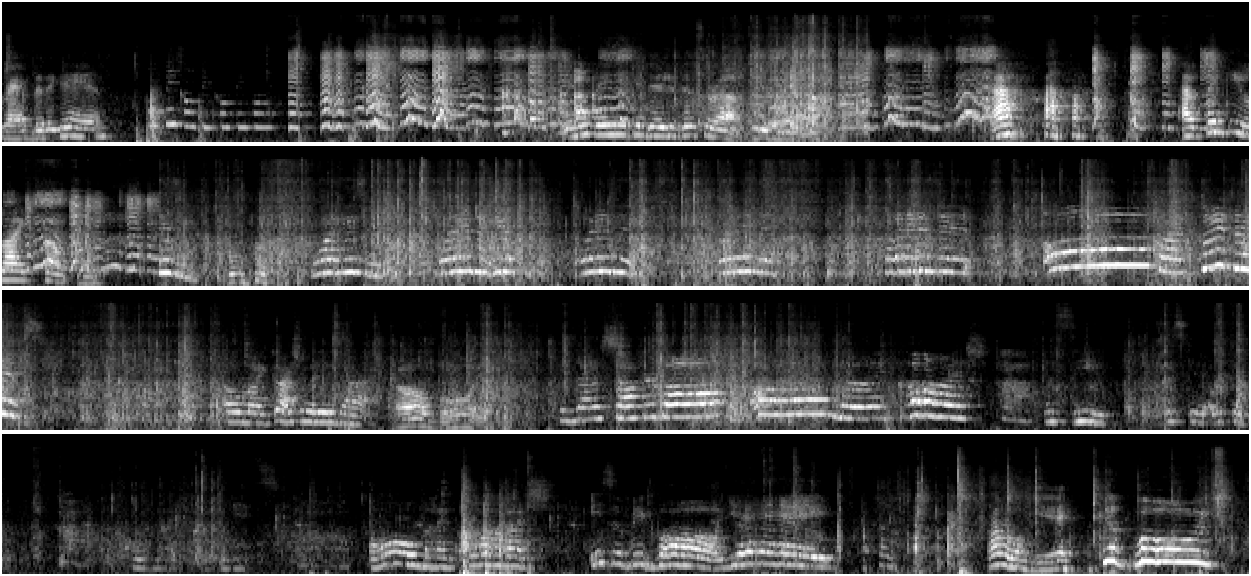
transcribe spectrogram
Grabbed it again. Anything you can do to disrupt. I think he likes something. What is it? What is it here? What is it? What is it? What is it? Oh my goodness! Oh my gosh, what is that? oh boy. Is that a soccer ball? Oh my gosh! Let's see. Let's get it open. Oh my goodness. Oh my gosh. It's a big ball. Yay! Oh yeah. Good boy.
